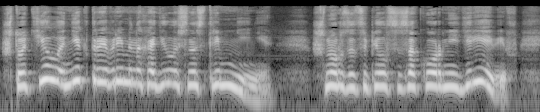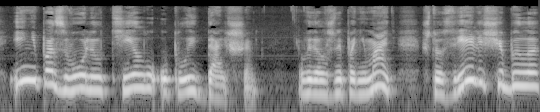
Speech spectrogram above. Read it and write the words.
что тело некоторое время находилось на стремнине. Шнур зацепился за корни деревьев и не позволил телу уплыть дальше. Вы должны понимать, что зрелище было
